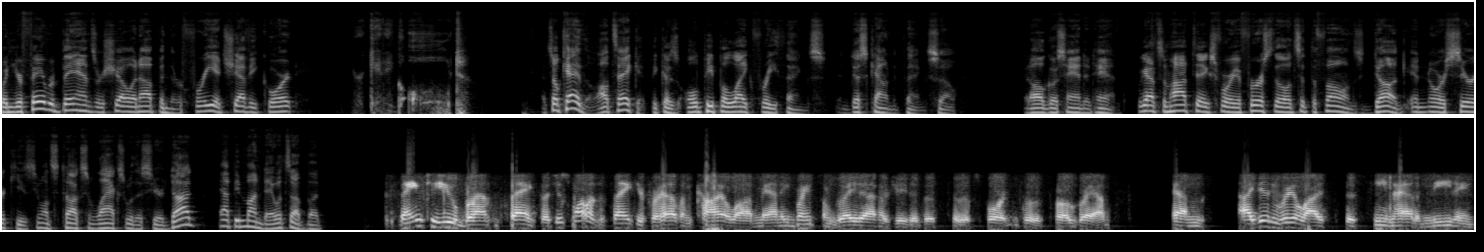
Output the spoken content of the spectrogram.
when your favorite bands are showing up and they're free at Chevy Court, you're getting old. That's okay, though. I'll take it because old people like free things and discounted things. So it all goes hand in hand. We got some hot takes for you. First, though, let's hit the phones. Doug in North Syracuse. He wants to talk some lax with us here. Doug, happy Monday. What's up, bud? Same to you, Brent. Thanks. I just wanted to thank you for having Kyle on, man. He brings some great energy to the to the sport and to the program. And I didn't realize this team had a meeting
